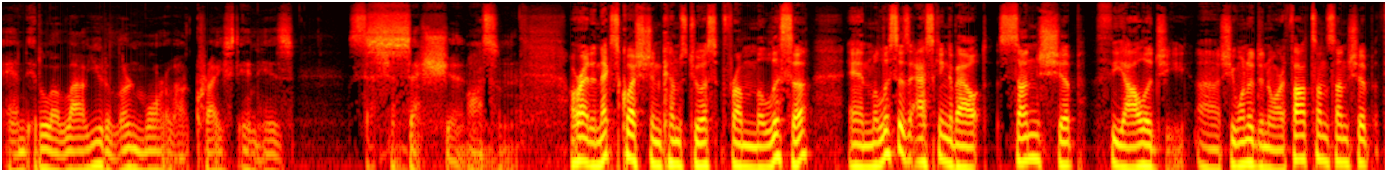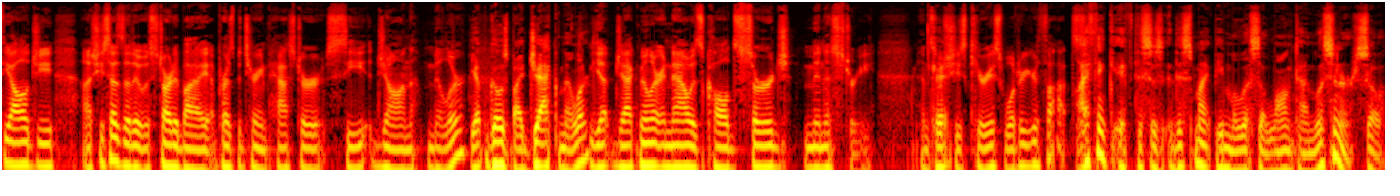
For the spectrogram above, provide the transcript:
and it'll allow you to learn more about Christ in His session. Awesome. All right, the next question comes to us from Melissa, and Melissa's asking about sonship theology. Uh, she wanted to know our thoughts on sonship theology. Uh, she says that it was started by a Presbyterian pastor, C. John Miller. Yep, goes by Jack Miller. Yep, Jack Miller, and now is called Serge Ministry. And so Okay. she's curious, what are your thoughts? I think if this is this might be Melissa, longtime listener. So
